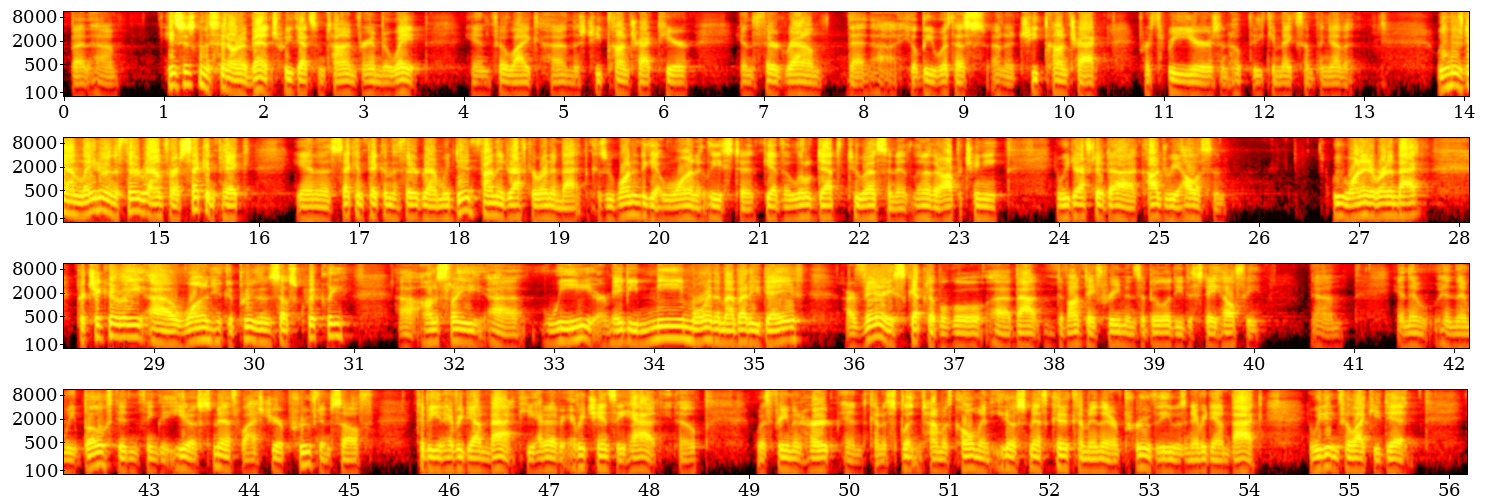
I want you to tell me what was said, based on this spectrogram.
But um, he's just going to sit on a bench. We've got some time for him to wait and feel like uh, in this cheap contract here in the third round that uh, he'll be with us on a cheap contract for three years and hope that he can make something of it. We moved down later in the third round for our second pick. And the second pick in the third round, we did finally draft a running back because we wanted to get one at least to give a little depth to us and another opportunity. And we drafted uh, Qadree Ollison. We wanted a running back, particularly uh, one who could prove themselves quickly. Uh, honestly, uh, we, or maybe me more than my buddy Dave, are very skeptical about Devonta Freeman's ability to stay healthy. Um, and then and then we both didn't think that Ito Smith last year proved himself to be an every down back. He had every, every chance he had, you know, with Freeman hurt and kind of splitting time with Coleman. Ito Smith could have come in there and proved that he was an every down back. and we didn't feel like he did.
